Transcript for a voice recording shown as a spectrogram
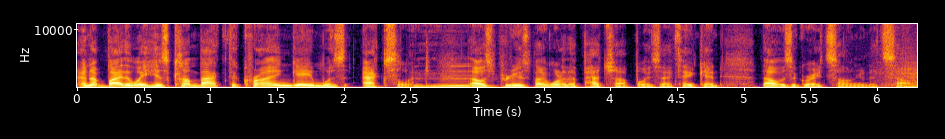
And uh, by the way, his comeback, "The Crying Game," was excellent. Mm-hmm. That was produced by one of the Pet Shop Boys, I think, and that was a great song in itself.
